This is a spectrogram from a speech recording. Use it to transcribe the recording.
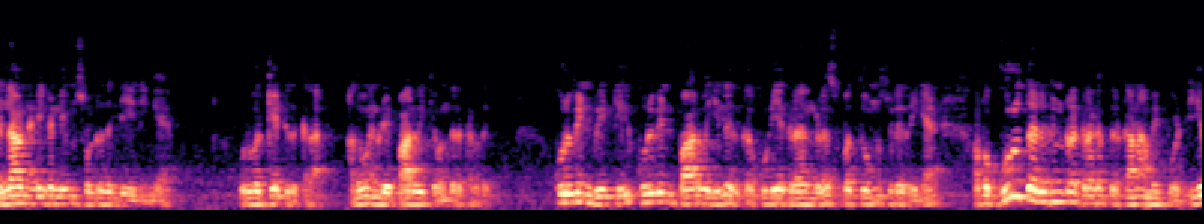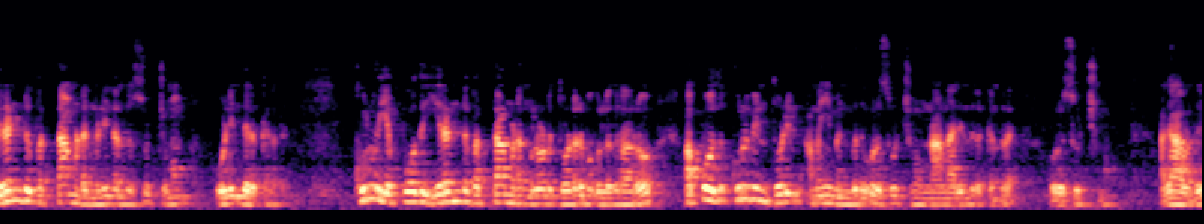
எல்லா நிலைகள்லையும் சொல்கிறது இல்லையே நீங்கள் ஒருவர் கேட்டிருக்கிறார். அதுவும் என்னுடைய பார்வைக்கு வந்திருக்கிறது. குருவின் வீட்டில் குருவின் பார்வையில் இருக்கக்கூடிய கிரகங்களை சுபத்துவம்னு சொல்லிடுறீங்க. அப்போ குரு தருகின்ற கிரகத்திற்கான அமைப்புகள் இரண்டு பத்தாம் இடங்களில் அந்த சூட்சமம் ஒளிந்திருக்கிறது. குரு எப்போது இரண்டு பத்தாம் இடங்களோடு தொடர்பு கொள்ளுகிறாரோ அப்போது குருவின் தொழில் அமையும் என்பது ஒரு சூட்சமம். நான் அறிந்திருக்கின்ற ஒரு சூட்சமம். அதாவது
